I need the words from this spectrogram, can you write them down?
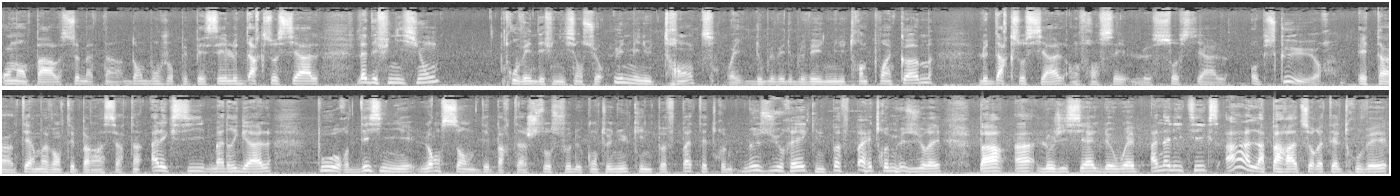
On en parle ce matin dans Bonjour PPC, le dark social, la définition. Trouvez une définition sur 1 minute 30, oui, www.1minute30.com. Le dark social, en français le social obscur, est un terme inventé par un certain Alexis Madrigal pour désigner l'ensemble des partages sociaux de contenu qui ne peuvent pas être mesurés, qui ne peuvent pas être mesurés par un logiciel de web analytics. Ah, la parade serait-elle trouvée?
